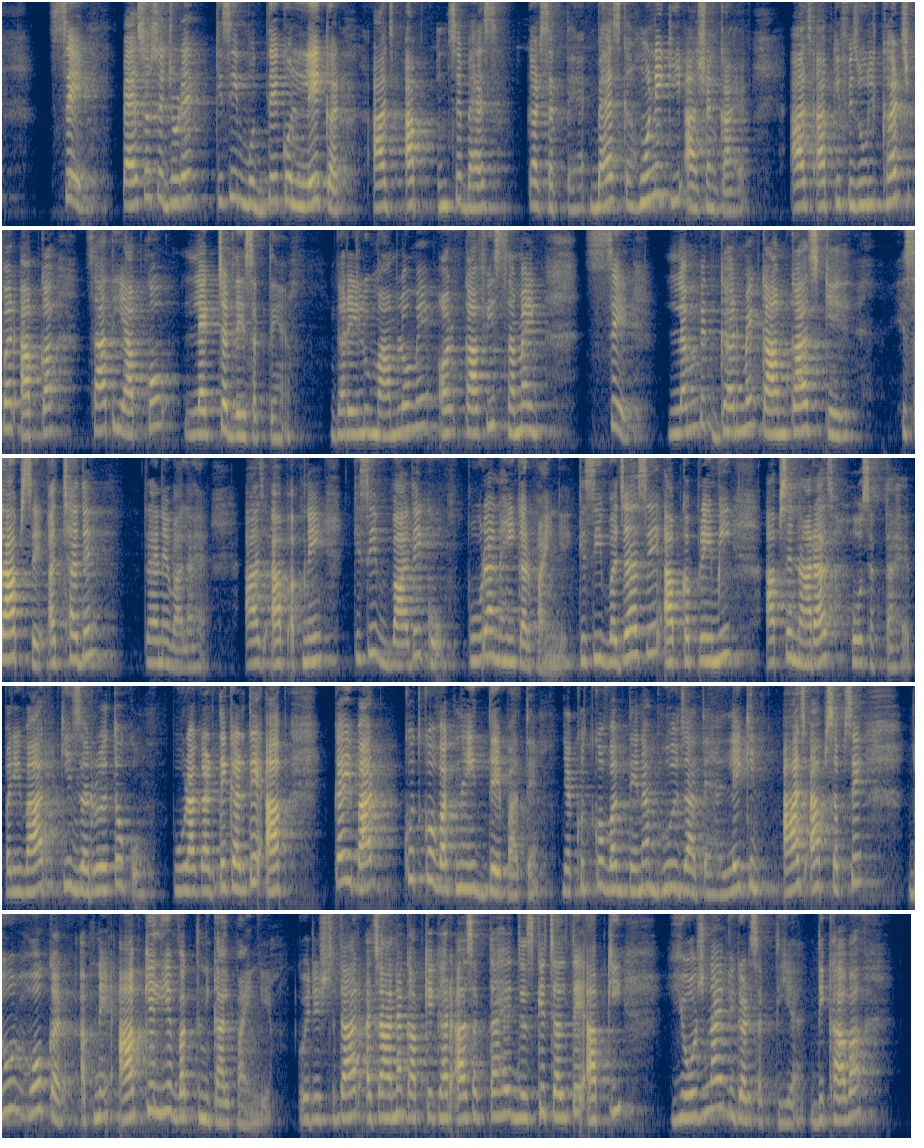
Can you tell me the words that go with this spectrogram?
से, पैसों से जुड़े किसी मुद्दे को लेकर आज आप उनसे बहस कर सकते हैं। बहस होने की आशंका है। आज आपकी फिजूल खर्च पर आपका साथ ही आपको लेक्चर दे सकते हैं। घरेलू मामलों में और काफ़ी समय से लंबित घर में कामकाज के हिसाब से अच्छा दिन रहने वाला है। आज आप अपने किसी वादे को पूरा नहीं कर पाएँगे। किसी वजह से आपका प्रेमी आपसे नाराज़ हो सकता है। परिवार की ज़रूरतों को पूरा करते करते आप कई बार खुद को वक्त नहीं दे पाते या खुद को वक्त देना भूल जाते हैं। लेकिन आज आप सबसे दूर होकर अपने आप के लिए वक्त निकाल पाएँगे। कोई रिश्तेदार अचानक आपके घर आ सकता है, जिसके चलते आपकी योजनाएँ बिगड़ सकती है। दिखावा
